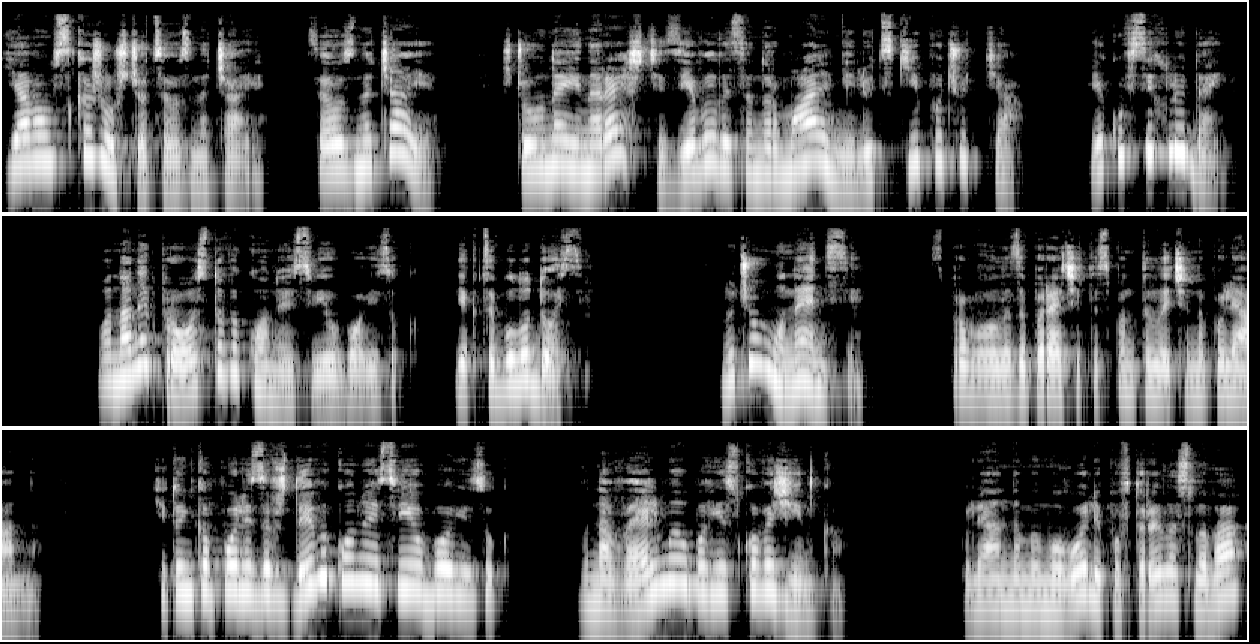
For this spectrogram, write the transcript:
Я вам скажу, що це означає. Це означає, що у неї нарешті з'явилися нормальні людські почуття, як у всіх людей. Вона не просто виконує свій обов'язок, як це було досі. Ну чому, Ненсі? спробувала заперечити спантеличена Поліанна. Тітонька Полі завжди виконує свій обов'язок. Вона вельми обов'язкова жінка. Поліанна мимоволі повторила слова,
